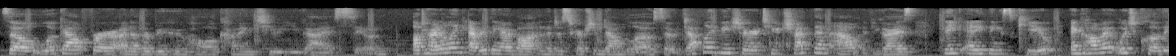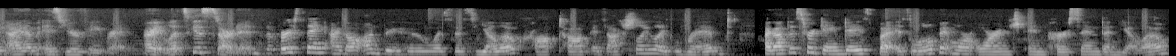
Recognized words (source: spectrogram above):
So look out for another Boohoo haul coming to you guys soon. I'll try to link everything I bought in the description down below. So definitely be sure to check them out if you guys think anything's cute and comment which clothing item is your favorite. Alright, let's get started. The first thing I got on Boohoo was this yellow crop top. It's actually like ribbed I got this for game days, but it's a little bit more orange in person than yellow.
